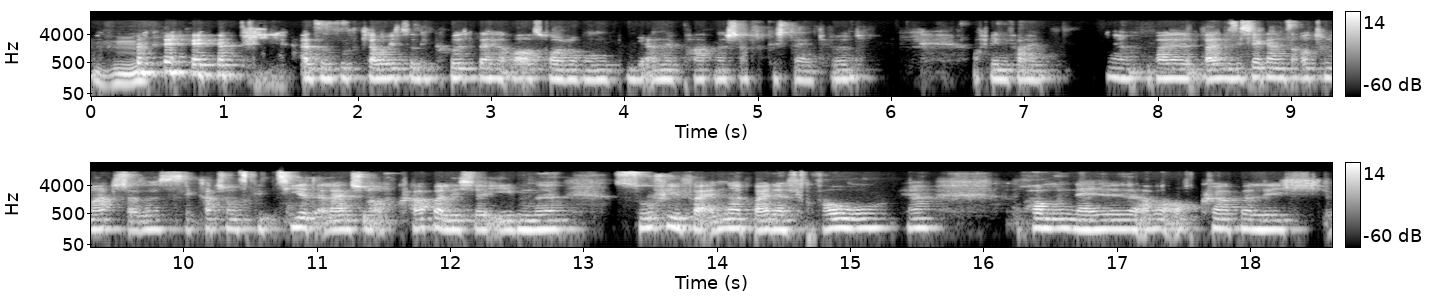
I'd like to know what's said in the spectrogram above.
Mhm. also es ist, glaube ich, so die größte Herausforderung, die an eine Partnerschaft gestellt wird. Auf jeden Fall. Ja, weil, weil sich ja ganz automatisch, also hast du es ja gerade schon skizziert, allein schon auf körperlicher Ebene so viel verändert bei der Frau, ja, hormonell, aber auch körperlich,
